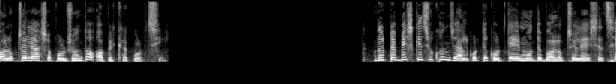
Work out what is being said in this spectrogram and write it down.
বলক চলে আসা পর্যন্ত অপেক্ষা করছি। দুধটা বেশ কিছুক্ষণ জাল করতে করতে এর মধ্যে বলক চলে এসেছে।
